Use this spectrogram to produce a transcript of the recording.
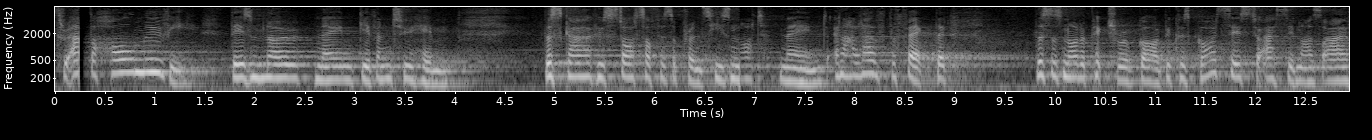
Throughout the whole movie, there's no name given to him. This guy who starts off as a prince, he's not named. And I love the fact that this is not a picture of God because God says to us in Isaiah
